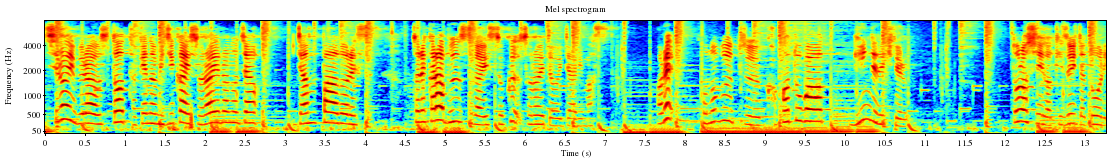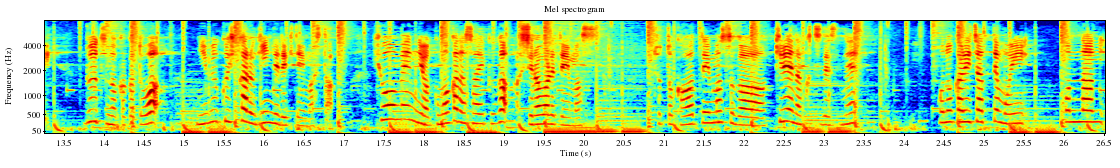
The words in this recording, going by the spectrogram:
白いブラウスと丈の短い空色のジャンパードレス。それからブーツが一足揃えておいてあります。あれ？このブーツ、かかとが銀でできてる。ドロシーが気づいた通り、ブーツのかかとは鈍く光る銀でできていました。表面には細かな細工があしらわれています。ちょっと変わっていますが、綺麗な靴ですね。この借りちゃってもいい、こんなに、ん？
